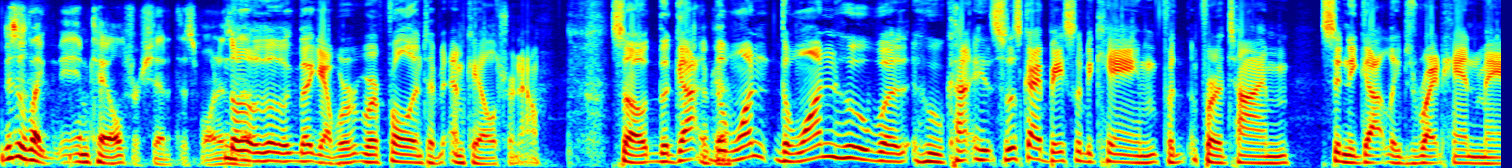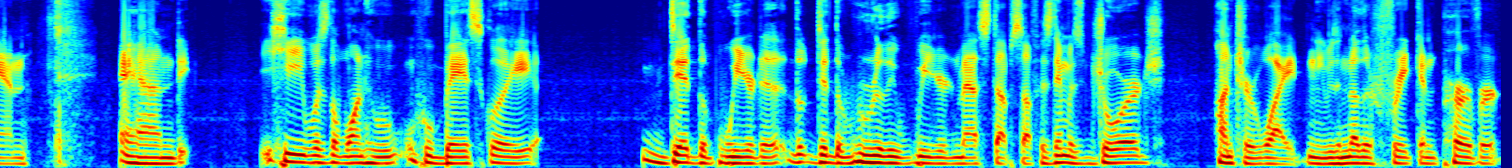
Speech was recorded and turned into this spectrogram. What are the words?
This is like MK Ultra shit at this point, isn't no, it? No, no, yeah, we're we're full into MK Ultra now. So the guy, okay. the one, the one who was who kind, of, so this guy basically became for for a time Sidney Gottlieb's right hand man, and he was the one who who basically did the weird, did the really weird, messed up stuff. His name was George Hunter White, and he was another freaking pervert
